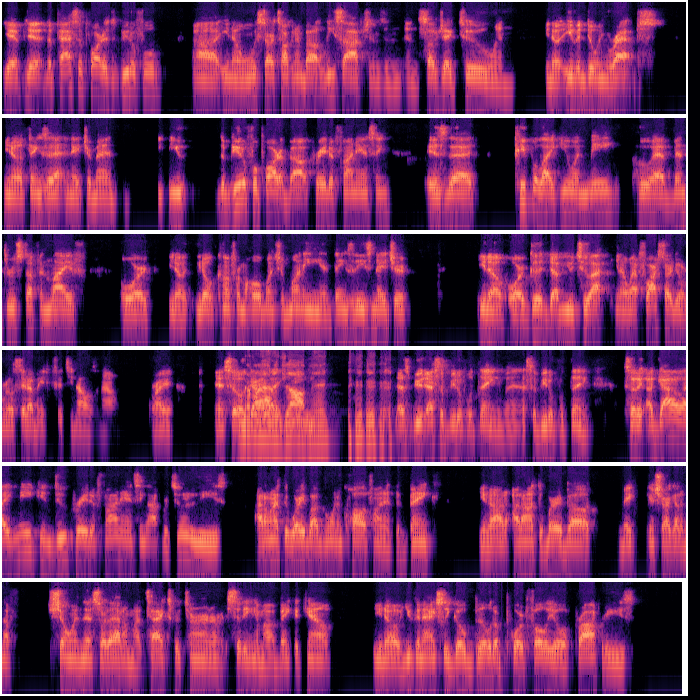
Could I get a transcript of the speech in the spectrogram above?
Yeah, yeah. The passive part is beautiful. Uh, you know, when we start talking about lease options and, and subject to and you know, even doing wraps, you know, things of that nature, man. You the beautiful part about creative financing is that people like you and me who have been through stuff in life or you know you don't come from a whole bunch of money and things of these nature you know or a good w2 i you know before i started doing real estate i made $15 an hour right? And so never had like a job me, man. That's beautiful that's a beautiful thing man. That's a beautiful thing. So a guy like me can do creative financing opportunities. I don't have to worry about going and qualifying at the bank you know I, I don't have to worry about making sure i got enough showing this or that on my tax return or sitting in my bank account. You know, you can actually go build a portfolio of properties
